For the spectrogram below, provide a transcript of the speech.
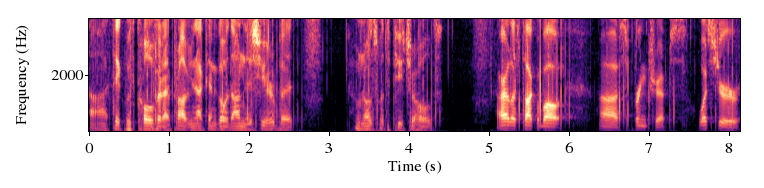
uh, I think with COVID, I'm probably not going to go down this year, but who knows what the future holds. All right, let's talk about uh, spring trips. What's your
